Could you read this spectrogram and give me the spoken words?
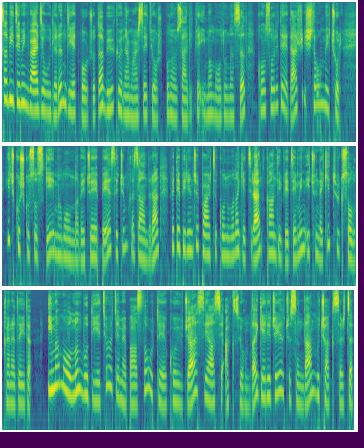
Tabii demin verdiği oyların diyet borcu da büyük önem arz ediyor. Bunu özellikle İmamoğlu nasıl konsolide eder işte o meçhul. Hiç kuşkusuz ki İmamoğlu'na ve CHP'ye seçim kazandıran ve de birinci parti konumuna getiren Kandilli Dem'in içindeki Türk solu kanadıydı. İmamoğlu'nun bu diyeti ödeme bazlı ortaya koyacağı siyasi aksiyonda geleceği açısından bıçak sırtı.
